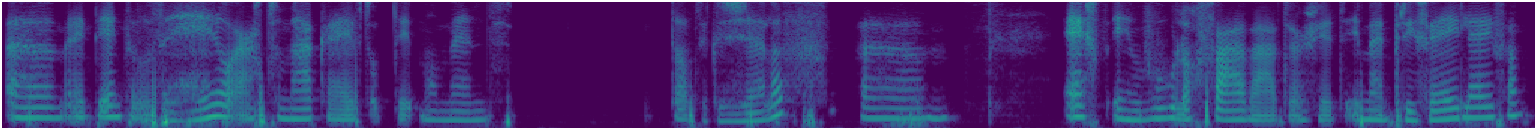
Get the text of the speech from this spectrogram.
Um, en ik denk dat het heel erg te maken heeft op dit moment dat ik zelf um, echt in woelig vaarwater zit in mijn privéleven.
